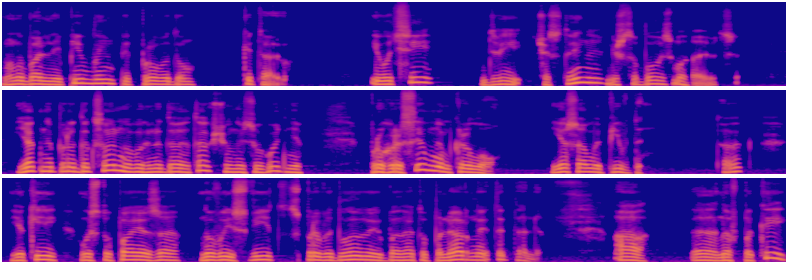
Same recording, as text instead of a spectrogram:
глобальний південь під проводом Китаю. І оці дві частини між собою змагаються. Як не парадоксально виглядає так, що на сьогодні прогресивним крилом є саме південь, так? який виступає за новий світ, справедливий, багатополярний і так далі. А е, навпаки,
